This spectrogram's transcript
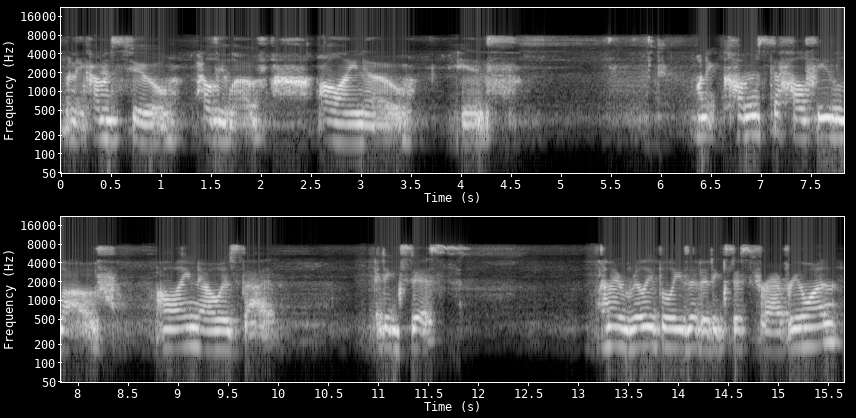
when it comes to healthy love all i know is when it comes to healthy love all i know is that it exists and i really believe that it exists for everyone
